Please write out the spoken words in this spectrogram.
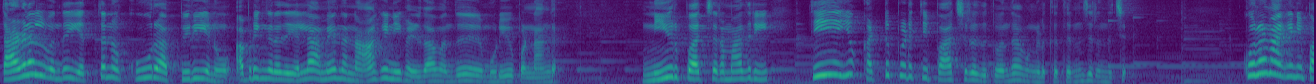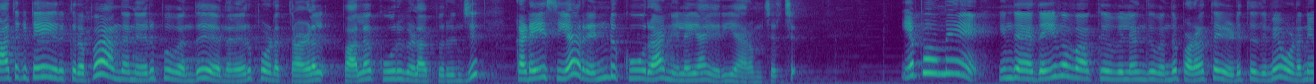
தழல் வந்து எத்தனை கூறாக பிரியணும்? அப்படிங்கிறது எல்லாமே அந்த நாகினிகள் தான் வந்து முடிவு பண்ணாங்க. நீர் பாய்ச்சுற மாதிரி தீயையும் கட்டுப்படுத்தி பாய்ச்சுறதுக்கு வந்து அவங்களுக்கு தெரிஞ்சிருந்துச்சு. குரநாகினி பார்த்துக்கிட்டே இருக்கிறப்ப அந்த நெருப்பு வந்து அந்த நெருப்போட தழல் பல கூறுகளாக பிரிஞ்சு கடைசியாக ரெண்டு கூறாக நிலையாக எரிய ஆரம்பிச்சிருச்சு. எப்போவுமே இந்த தெய்வ வாக்கு விலங்கு வந்து பழத்தை எடுத்ததுமே உடனே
